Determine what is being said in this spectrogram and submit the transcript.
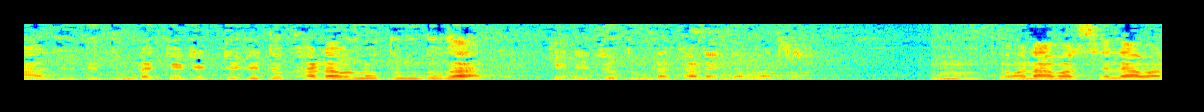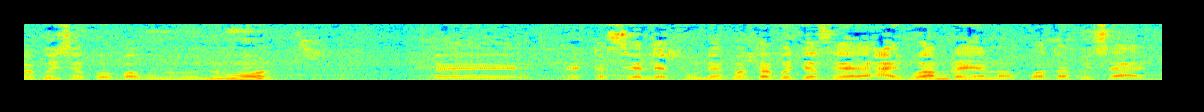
আর যদি তোমরা ক্রেডিট টেডিটও খাটাও নতুন দোকান ক্রেডিটও তোমরা খাটাইতে পারবা। হুম তখন আমার ছেলে আমার কইছে ক নুমুন একটা ছেলে ফোনে কথা কইতেছে আইব আমরা হেন? কথা কইছে আইব।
